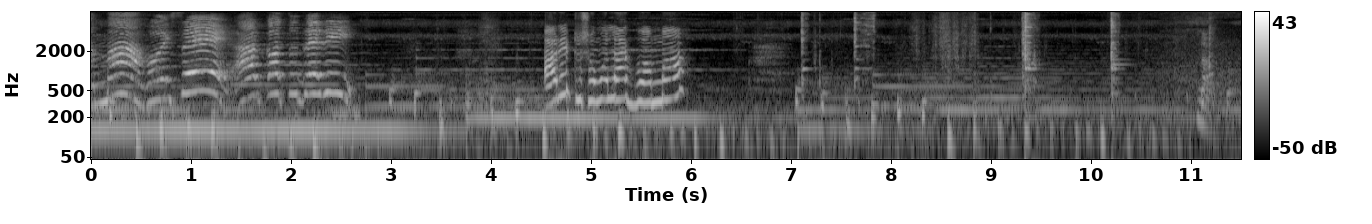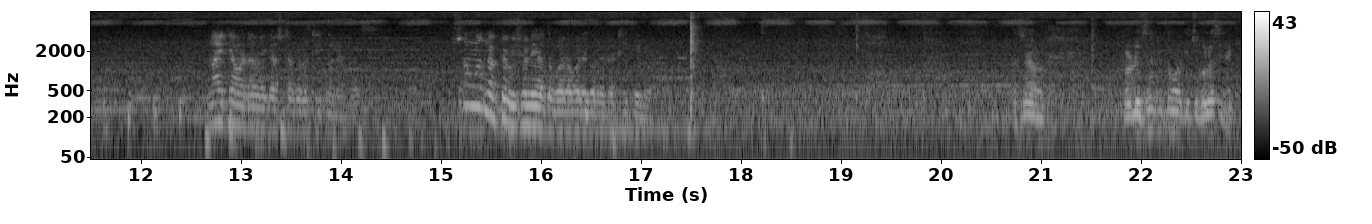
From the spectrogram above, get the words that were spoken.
আম্মা হইছে আর কত দেরি? আর একটু সময় লাগবো আম্মা। না। নায়িকা ম্যাডাম এই কাজটা করে ঠিক হলো বস সামান্য একটা বিষয় নিয়ে এত বাড়াবাড়ি করাটা ঠিক হলো আচ্ছা প্রডিউসার কি তোমার কিছু বলেছে নাকি?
